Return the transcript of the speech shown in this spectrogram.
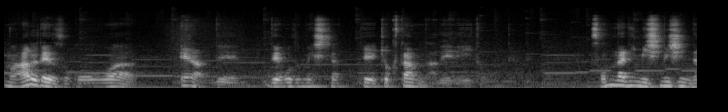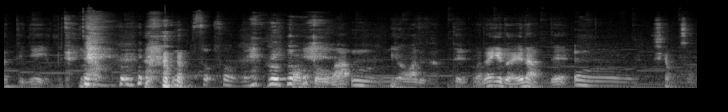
まあ、ある程度そこは絵なんでデフォルメしちゃって極端な例でいいと思うんだよね。そんなにミシミシになってねえよみたいな。う んそうそうね。本当はうん。今までだって、まあ、だけど絵なんでうん。しかもその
